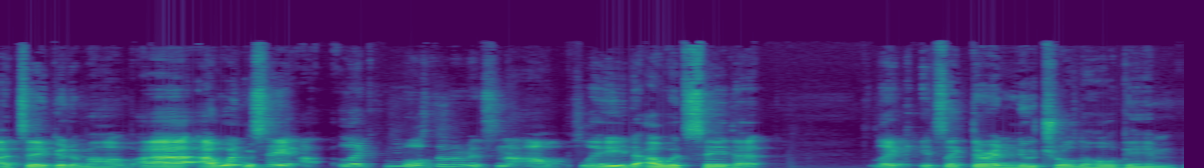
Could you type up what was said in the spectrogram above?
I'd say a good amount I I wouldn't say like most of them it's not outplayed I would say that like it's like they're in neutral the whole game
